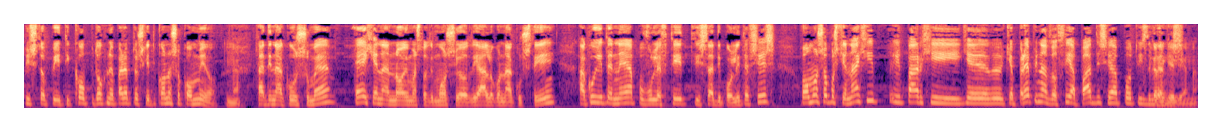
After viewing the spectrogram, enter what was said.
πιστοποιητικό που το έχουν πάρει από το σχετικό νοσοκομείο. Ναι. Θα την ακούσουμε. Έχει ένα νόημα στο δημόσιο διάλογο να ακουστεί. Ακούγεται νέα από βουλευτή της αντιπολίτευσης. Όμως, όπως και να έχει, υπάρχει και, και πρέπει να δοθεί απάντηση από την Στην κυβέρνηση. καταγγελία,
